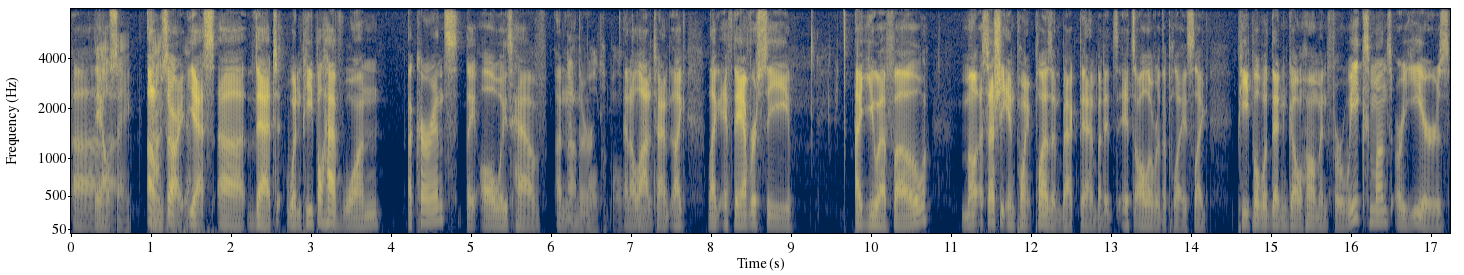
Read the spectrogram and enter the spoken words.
uh, They all say. Oh, John sorry. Keel, Yes, uh, that when people have one occurrence, they always have another. multiple. And a lot of times, like like if they ever see a UFO, mo- especially in Point Pleasant back then, but it's it's all over the place. Like people would then go home and for weeks, months, or years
